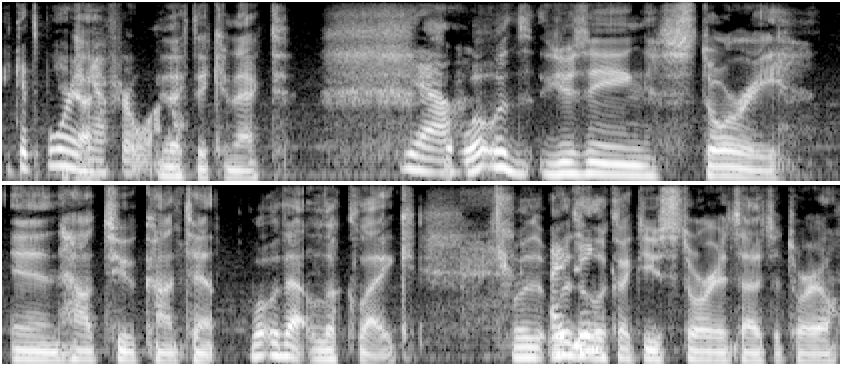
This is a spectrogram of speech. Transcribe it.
It gets boring yeah, after a while. I like to connect. Yeah. What would using story in how to content, what would that look like? What, what does it look like to use story inside a tutorial?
